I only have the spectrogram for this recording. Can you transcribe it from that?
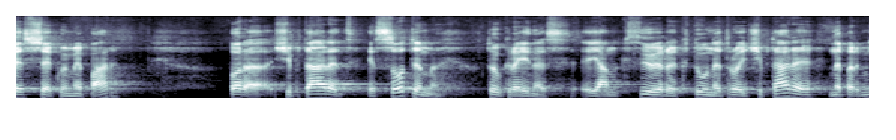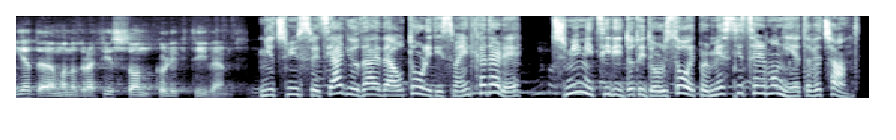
pesë shekuj me parë. Por shqiptarët e sotëm të Ukrainës janë kthyer këtu në trojet shqiptare nëpërmjet monografisë sonë kolektive. Një çmim special iu dha edhe autorit Ismail Kadare, çmim i cili do t'i dorëzohet përmes një ceremonie të veçantë.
